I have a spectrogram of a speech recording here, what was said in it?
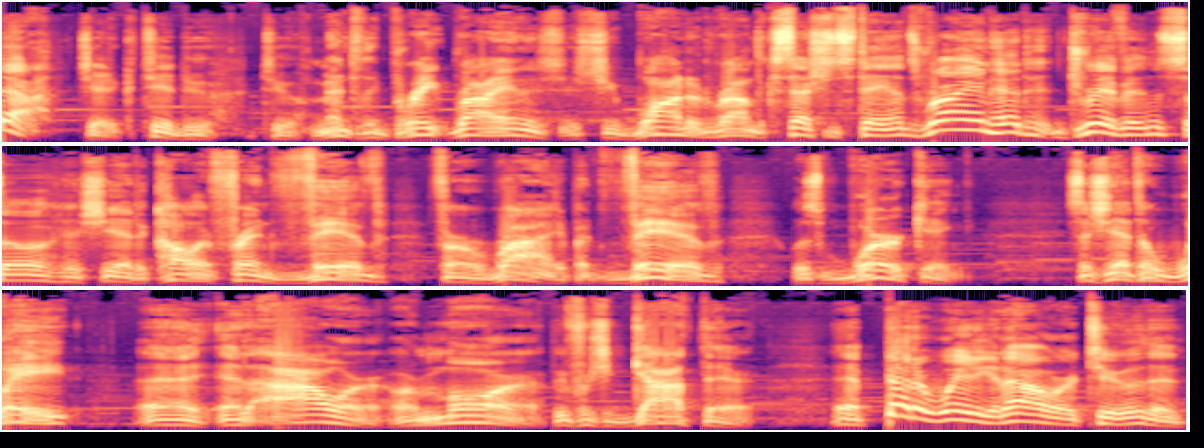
Yeah, Jada continued to, to mentally berate Ryan as she wandered around the concession stands. Ryan had driven, so she had to call her friend Viv for a ride, but Viv was working, so she had to wait uh, an hour or more before she got there. Uh, better waiting an hour or two than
